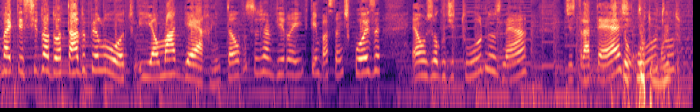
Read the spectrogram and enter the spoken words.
vai ter sido adotado pelo outro. E é uma guerra. Então vocês já viram aí que tem bastante coisa. É um jogo de turnos, né? De estratégia Eu e curto tudo. muito.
